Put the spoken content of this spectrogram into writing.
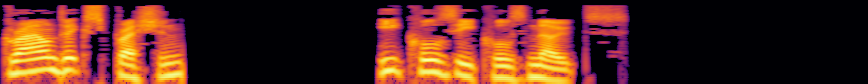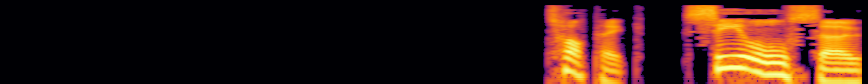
Ground expression equals equals notes. Topic. See also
